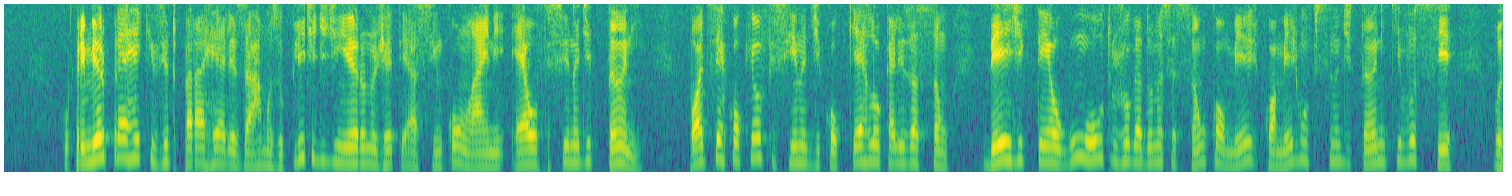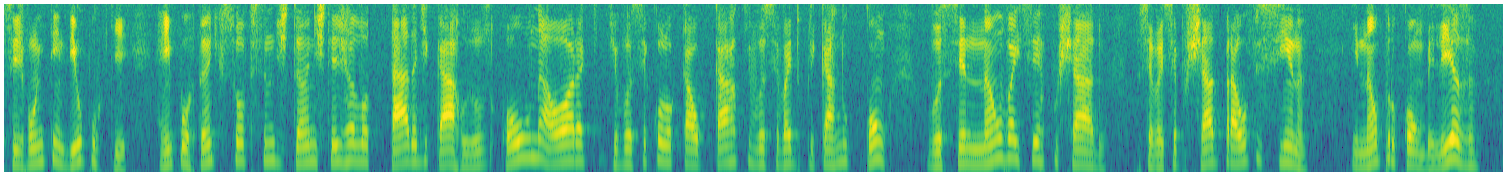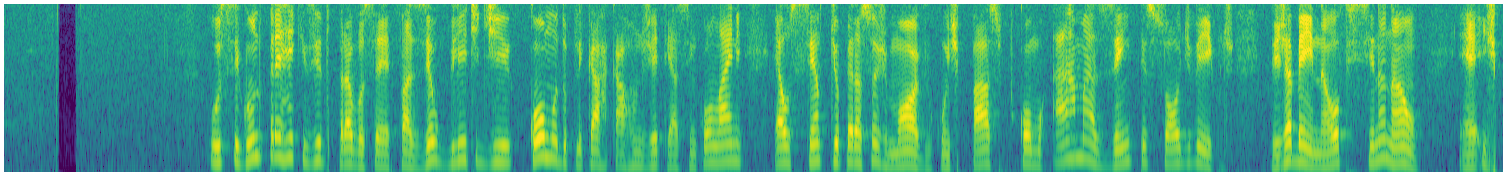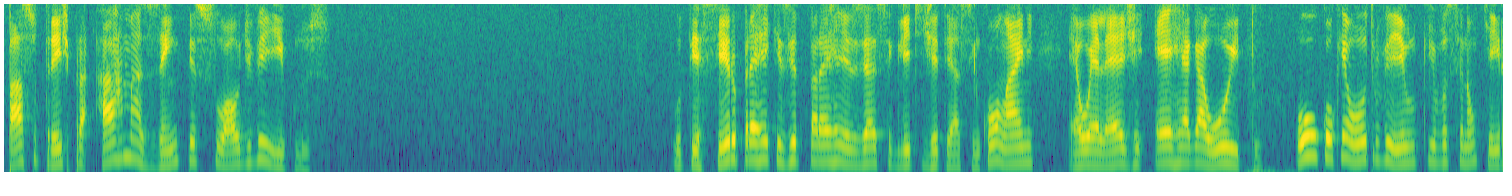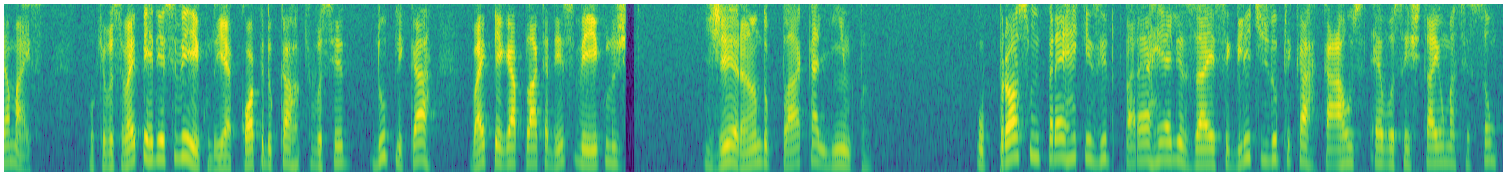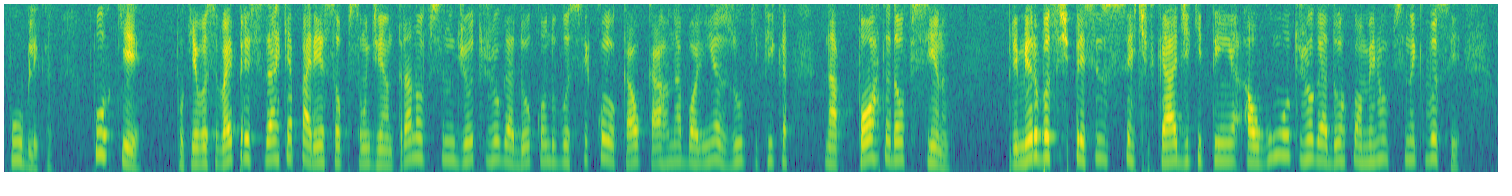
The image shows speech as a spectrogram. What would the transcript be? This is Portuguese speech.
O primeiro pré-requisito para realizarmos o glitch de dinheiro no GTA V Online é a oficina de Tunning. Pode ser qualquer oficina de qualquer localização, desde que tenha algum outro jogador na sessão com a mesma oficina de Tunning que você. Vocês vão entender o porquê. É importante que sua oficina de Tunning esteja lotada de carros, ou na hora de você colocar o carro que você vai duplicar no com, você não vai ser puxado. Você vai ser puxado para a oficina e não para o com, beleza? O segundo pré-requisito para você fazer o glitch de como duplicar carro no GTA V Online é o centro de operações móvel, com espaço como armazém pessoal de veículos. Veja bem, na oficina não, é espaço 3 para armazém pessoal de veículos. O terceiro pré-requisito para realizar esse glitch de GTA V Online é o elege RH8 ou qualquer outro veículo que você não queira mais. Porque você vai perder esse veículo e a cópia do carro que você duplicar vai pegar a placa desse veículo gerando placa limpa. O próximo pré-requisito para realizar esse glitch de duplicar carros é você estar em uma sessão pública. Por quê? Porque você vai precisar que apareça a opção de entrar na oficina de outro jogador quando você colocar o carro na bolinha azul que fica na porta da oficina. Primeiro vocês precisam se certificar de que tem algum outro jogador com a mesma oficina que você.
